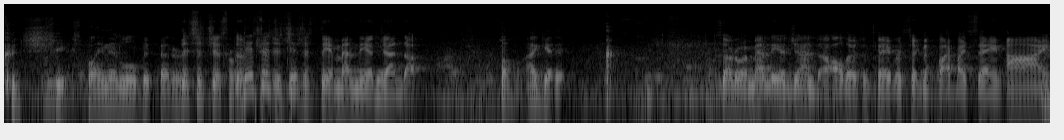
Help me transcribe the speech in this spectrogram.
Could she explain it a little bit better? This is just, the This is it's just- just the amend the agenda. Oh, I get it. So to amend the agenda, all those in favor signify by saying aye.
